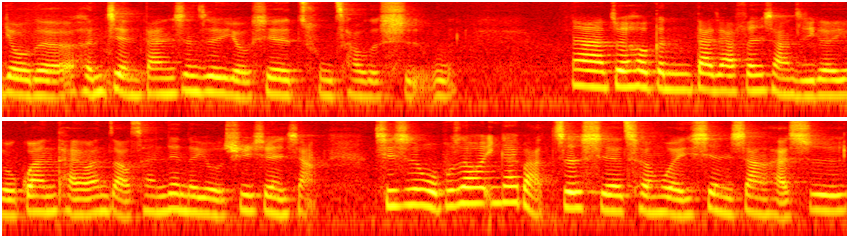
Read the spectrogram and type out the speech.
有的很简单，甚至有些粗糙的食物。那最后跟大家分享几个有关台湾早餐店的有趣现象。其实我不知道应该把这些称为现象还是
